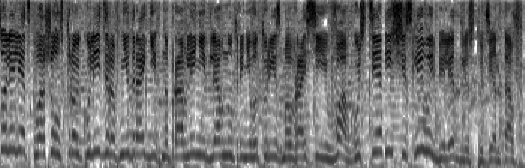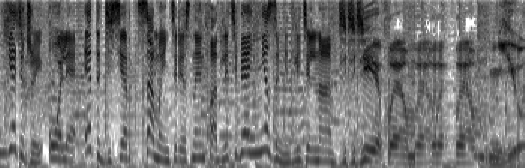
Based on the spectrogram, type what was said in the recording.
Солилецк вошел в тройку лидеров недорогих направлений для внутреннего туризма в России в августе и счастливый билет для студентов. Я диджей Оля. Это десерт. Самая интересная инфа для тебя незамедлительно. News.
